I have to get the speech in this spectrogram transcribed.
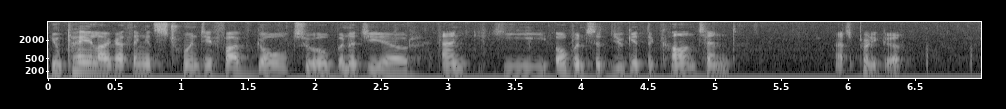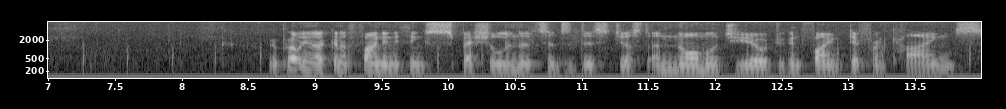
You pay like, I think it's 25 gold to open a geode, and he opens it, you get the content. That's pretty good. We're probably not going to find anything special in it, since it is just a normal geode. You can find different kinds.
